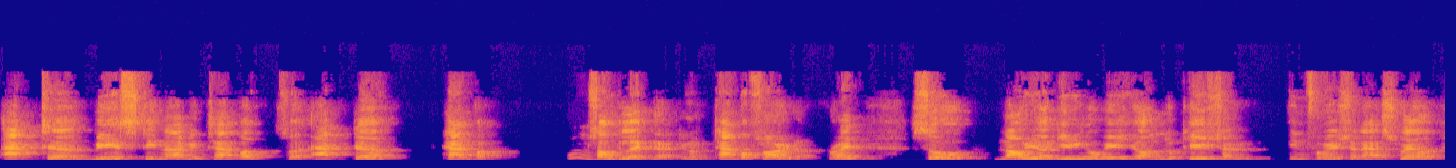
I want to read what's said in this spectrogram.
actor based in i'm in tampa so actor tampa Hmm. something like that, you know, Tampa, Florida, right? So now you are giving away your location information as well.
